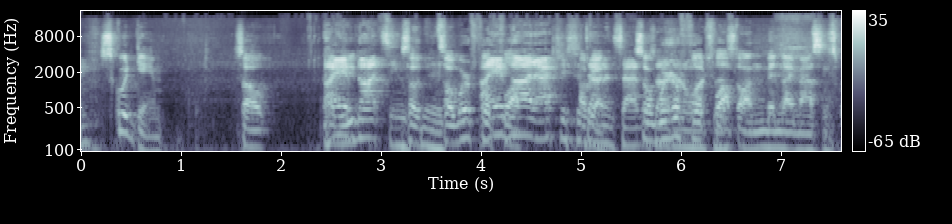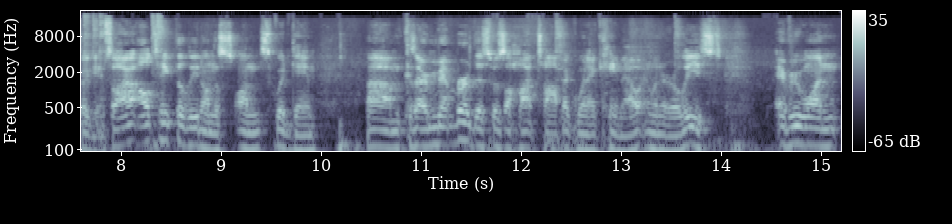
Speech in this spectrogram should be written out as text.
game. Squid Game. So. I have you- not seen. So Squid. so we're flip I have not actually sit down and sat. So sat we're flip flopped on Midnight Mass and Squid Game. So I, I'll take the lead on this on Squid Game because I remember this was a hot topic when it came out and when it released. Everyone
